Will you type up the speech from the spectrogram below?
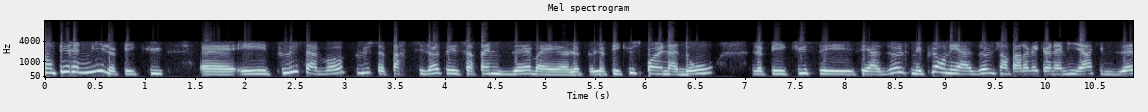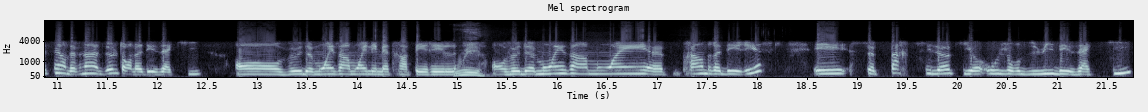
Son pire ennemi, le PQ. Euh, et plus ça va, plus ce parti-là, tu sais, certains me disaient, ben, le, le PQ, c'est pas un ado. Le PQ, c'est adulte. Mais plus on est adulte, j'en parlais avec un ami hier qui me disait, en devenant adulte, on a des acquis. On veut de moins en moins les mettre en péril. Oui. On veut de moins en moins euh, prendre des risques. Et ce parti-là qui a aujourd'hui des acquis,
